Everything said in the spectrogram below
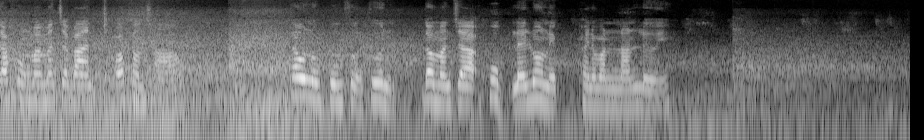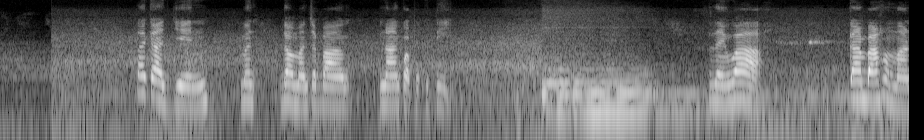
ดอกของมันมันจะบานเฉพาะตอนเช้า ถ้าอุณหภูมิสูงขึ้น ดอกมันจะหุบและร่วงในภายในวันนั้นเลย ถ้าอากาศเย็นมันดอกมันจะบานนานกว่าปกติ แสดงว่า การบานของมัน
